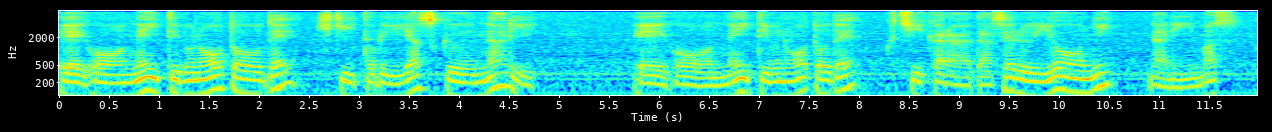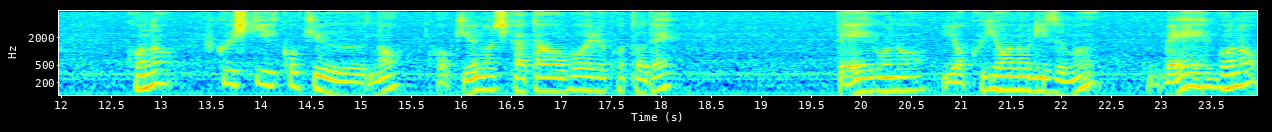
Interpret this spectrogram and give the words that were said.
英語ネイティブの音で聞き取りやすくなり英語ネイティブの音で口から出せるようになります。この腹式呼吸の呼吸の仕方を覚えることで米語の抑揚のリズム米語の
